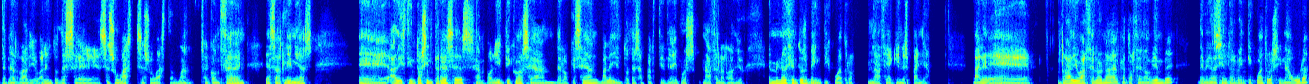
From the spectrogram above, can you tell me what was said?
tener radio, ¿vale? Entonces se, se, se subastan, se conceden esas líneas eh, a distintos intereses, sean políticos, sean de lo que sean, ¿vale? Y entonces a partir de ahí pues nace la radio. En 1924 nace aquí en España, ¿vale? Eh, radio Barcelona, el 14 de noviembre de 1924 se inaugura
